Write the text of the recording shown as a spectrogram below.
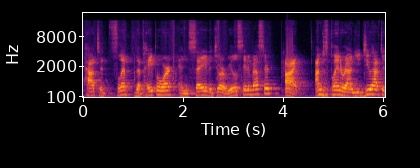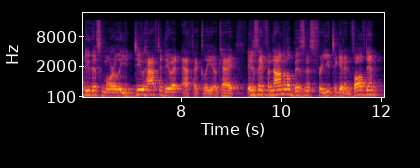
how to flip the paperwork and say that you're a real estate investor? All right, I'm just playing around. You do have to do this morally. You do have to do it ethically, okay? It is a phenomenal business for you to get involved in.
